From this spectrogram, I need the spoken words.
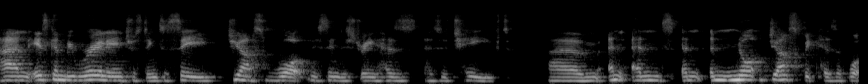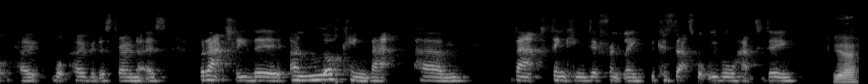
and it's going to be really interesting to see just what this industry has has achieved um, and and and and not just because of what the what COVID has thrown at us, but actually the unlocking that um, that thinking differently because that's what we've all had to do. Yeah.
